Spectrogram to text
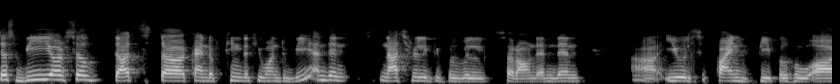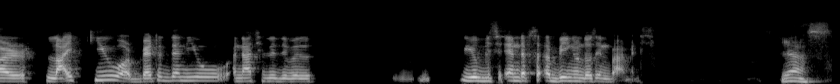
just be yourself. That's the kind of thing that you want to be. And then naturally people will surround. And then uh, you will find people who are like you or better than you. And naturally they will you'll end up being on those environments. Yes.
